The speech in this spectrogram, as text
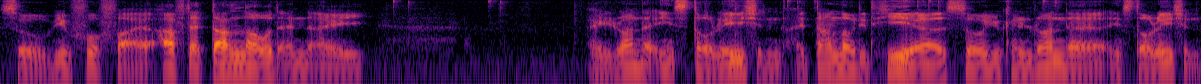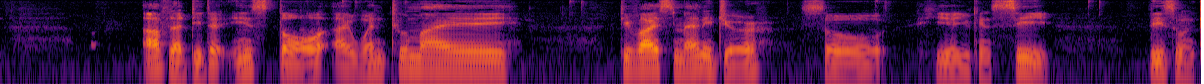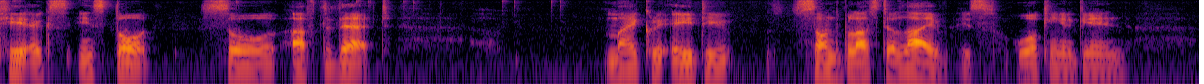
So view full file. After download and I I run the installation. I download it here so you can run the installation. After I did the install I went to my device manager. So here you can see this one KX installed. So after that my creative sound blaster live is working again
